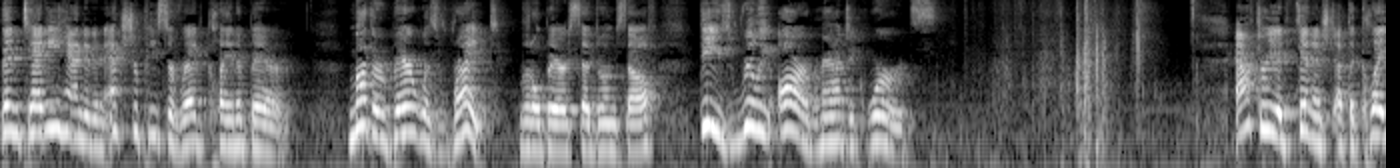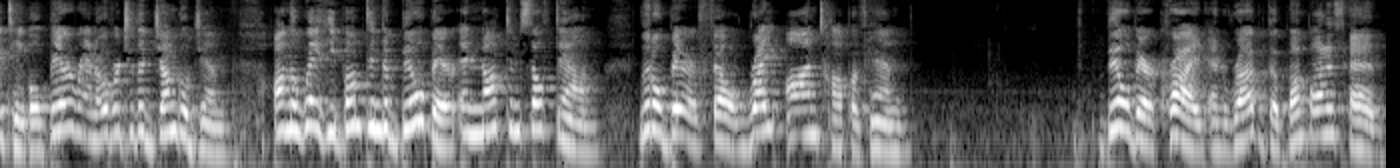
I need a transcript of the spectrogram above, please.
Then Teddy handed an extra piece of red clay to Bear. Mother Bear was right, Little Bear said to himself. These really are magic words. After he had finished at the clay table, Bear ran over to the jungle gym. On the way, he bumped into Bill Bear and knocked himself down. Little Bear fell right on top of him. Bill Bear cried and rubbed the bump on his head.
